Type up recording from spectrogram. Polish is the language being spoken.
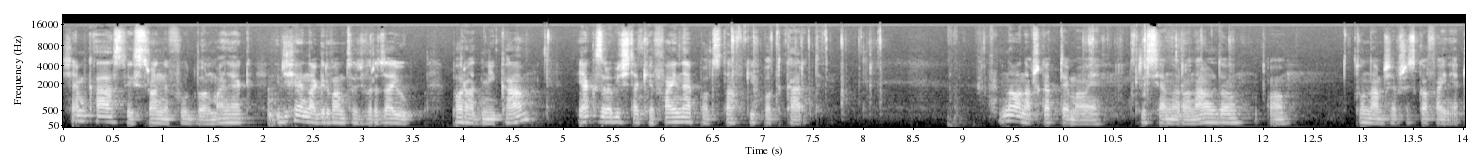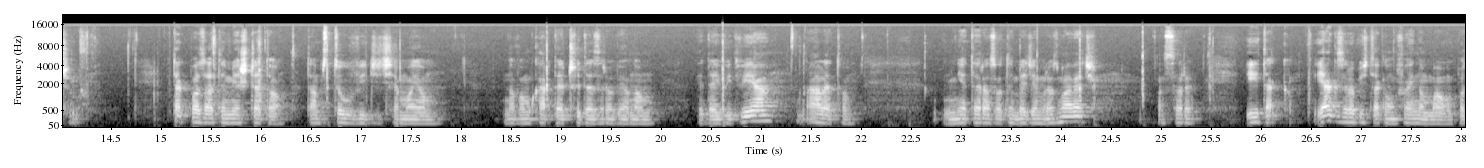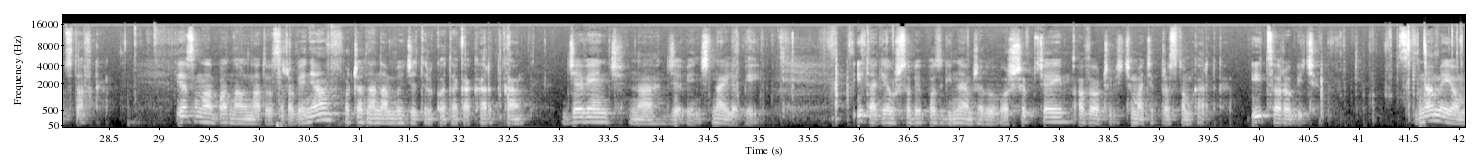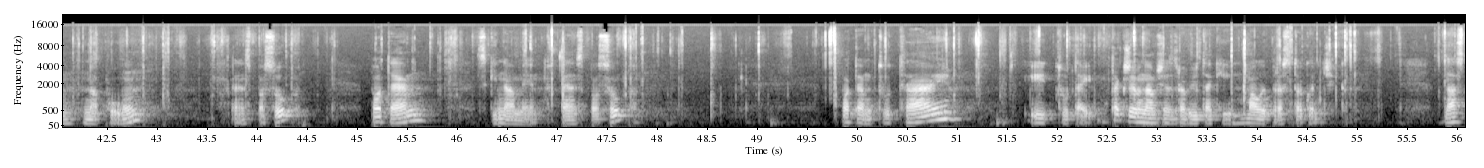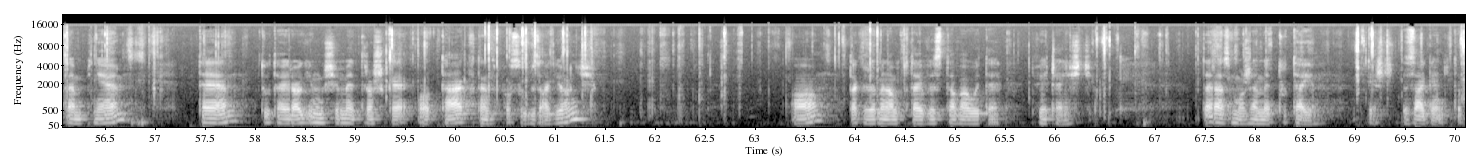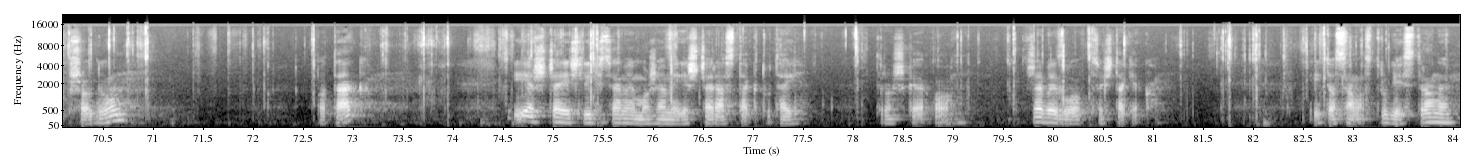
Siemka, z tej strony Football Maniak i dzisiaj nagrywam coś w rodzaju poradnika, jak zrobić takie fajne podstawki pod karty. No, na przykład tutaj mamy Cristiano Ronaldo, o, tu nam się wszystko fajnie trzyma. Tak poza tym jeszcze to, tam z tyłu widzicie moją nową kartę 3D zrobioną David Villa, ale to nie teraz o tym będziemy rozmawiać. O, sorry. I tak, jak zrobić taką fajną małą podstawkę? Jest ona banalna do zrobienia. Potrzebna nam będzie tylko taka kartka 9 na 9 najlepiej. I tak, ja już sobie pozginałem, żeby było szybciej, a Wy oczywiście macie prostą kartkę. I co robicie? Zginamy ją na pół, w ten sposób. Potem zginamy w ten sposób. Potem tutaj i tutaj. Tak, żeby nam się zrobił taki mały prostokącik. Następnie te tutaj rogi musimy troszkę o tak, w ten sposób zagiąć. O, tak żeby nam tutaj wystawały te dwie części. Teraz możemy tutaj jeszcze zagiąć do przodu. O tak. I jeszcze jeśli chcemy, możemy jeszcze raz tak tutaj troszkę o, żeby było coś takiego. I to samo z drugiej strony.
